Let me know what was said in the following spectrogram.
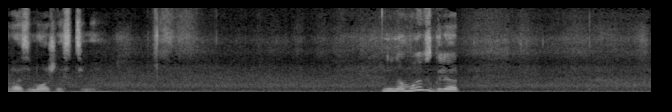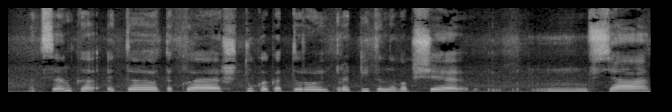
возможностями? Ну, на мой взгляд, Оценка – это такая штука, которой пропитана вообще вся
